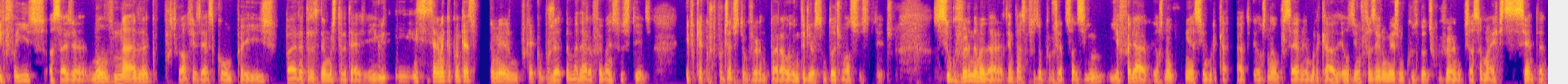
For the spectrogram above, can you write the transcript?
E foi isso, ou seja, não houve nada que Portugal fizesse com o país para trazer uma estratégia. E, e, sinceramente acontece o mesmo. Porque é que o projeto da Madeira foi bem sucedido e porque é que os projetos do governo para o interior são todos mal sucedidos? Se o governo da Madeira tentasse fazer o projeto sozinho, ia falhar. Eles não conhecem o mercado, eles não percebem o mercado, eles iam fazer o mesmo que os outros governos, que já são mais de 60,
